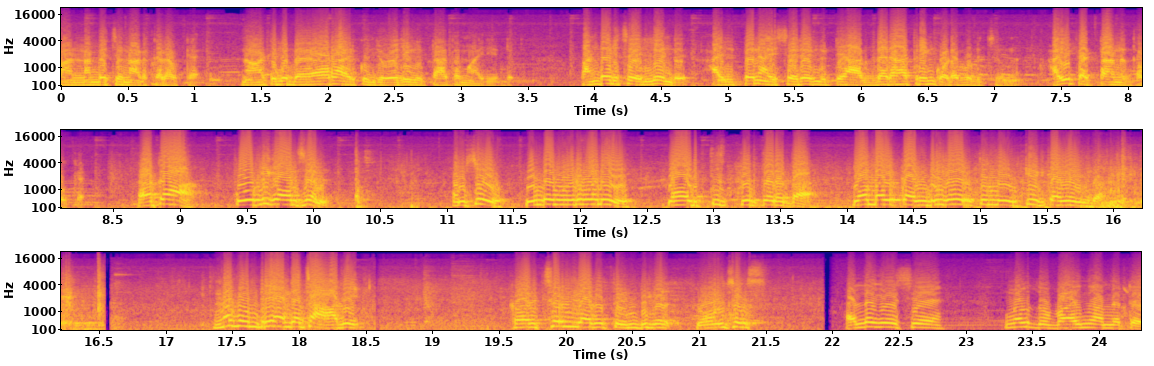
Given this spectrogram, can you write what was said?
മണ്ണം വെച്ച് നടക്കലൊക്കെ നാട്ടിൽ വേറെ ആർക്കും ജോലി കിട്ടാത്ത മാതിരിയുണ്ട്. പണ്ടൊരു ചെല്ലുണ്ട് അല്പന ഐശ്വര്യം കിട്ടിയ അർദ്ധരാത്രിയും കുട പിടിച്ചു അതിൽ പെട്ടാണ് ഇതൊക്കെ. ക്യാൻസൽ ഹംസു നിന്റെ വീട് പണി ഞാൻ എടുത്ത് തീർത്തരട്ടാ. ഞാൻ മൈ കൺട്രികൾ എടുത്തൊന്നും എനിക്ക് ഇരിക്കാൻ കഴിയില്ല. എന്നാ കുണ്ടി എന്റെ ചാവി? കൾച്ചറില്ലാത്ത തെണ്ടികൾ നോൺസെൻസ് അല്ല കേസിയെ നിങ്ങൾ ദുബായിൽ നിന്ന് വന്നിട്ടേ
